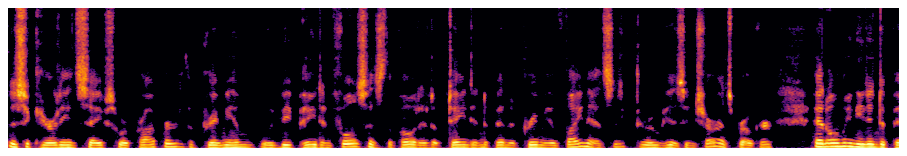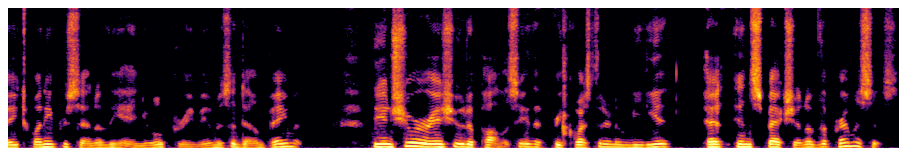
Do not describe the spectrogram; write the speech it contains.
The security and safes were proper. The premium would be paid in full since the poet had obtained independent premium financing through his insurance broker and only needed to pay 20% of the annual premium as a down payment. The insurer issued a policy that requested an immediate eh, inspection of the premises.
